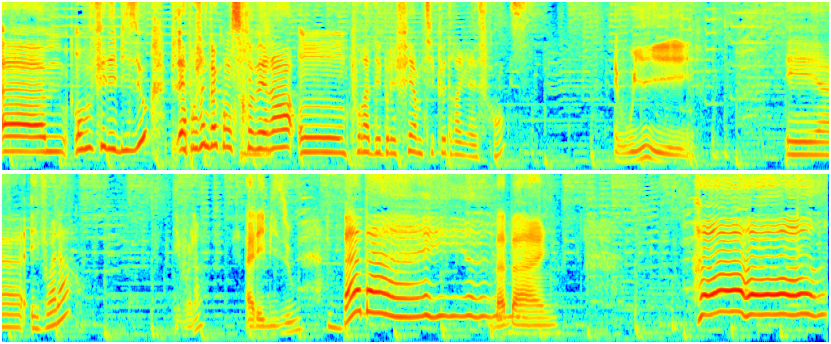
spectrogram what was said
Euh, on vous fait des bisous. La prochaine fois qu'on se reverra, on pourra débriefer un petit peu Drag Race France. Oui. Et, euh, et voilà. Et voilà. Allez, bisous. Bye bye. Bye bye. Oh.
